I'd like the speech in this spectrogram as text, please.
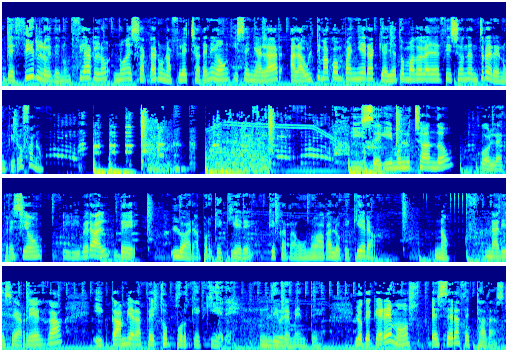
Decirlo y denunciarlo no es sacar una flecha de neón y señalar a la última compañera que haya tomado la decisión de entrar en un quirófano. Y seguimos luchando con la expresión liberal de lo hará porque quiere, que cada uno haga lo que quiera. No, nadie se arriesga y cambia de aspecto porque quiere, libremente. Lo que queremos es ser aceptadas,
